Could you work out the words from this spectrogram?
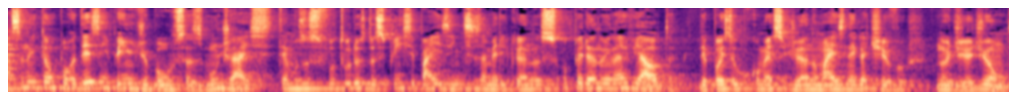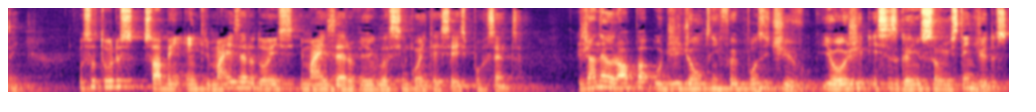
Passando então por desempenho de bolsas mundiais, temos os futuros dos principais índices americanos operando em leve alta, depois do começo de ano mais negativo no dia de ontem. Os futuros sobem entre mais 0,2% e mais 0,56%. Já na Europa, o dia de ontem foi positivo e hoje esses ganhos são estendidos,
